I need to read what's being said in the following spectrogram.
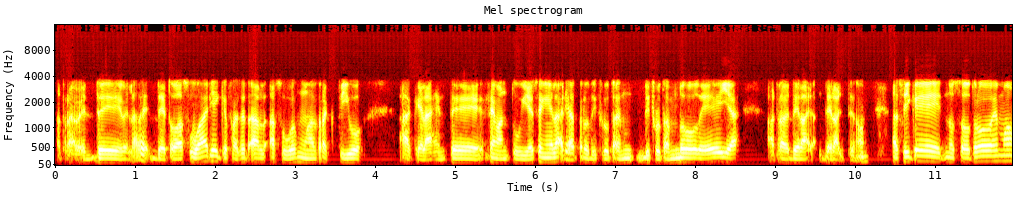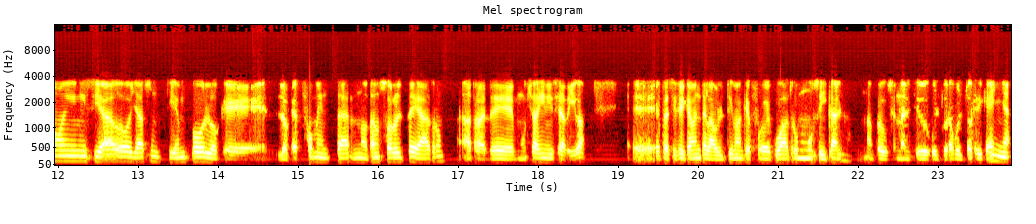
a través de, ¿verdad? De, toda su área y que fuese a, su vez un atractivo a que la gente se mantuviese en el área, pero disfrutan, disfrutando de ella a través del arte, ¿no? Así que nosotros hemos iniciado ya hace un tiempo lo que lo que es fomentar no tan solo el teatro a través de muchas iniciativas, eh, específicamente la última que fue Cuatro Musical, una producción del Instituto de Cultura puertorriqueña,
